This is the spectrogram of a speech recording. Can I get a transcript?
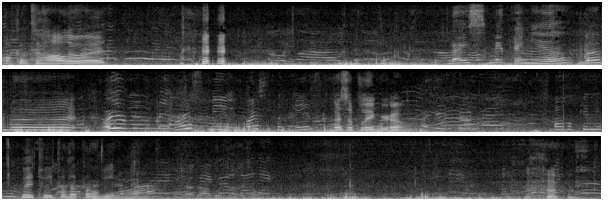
Welcome to Hollywood. Nice meeting you. Bye-bye. Oh, you me. Where's me? Where's the kids? Nasa playground. Oh, oh, how can you? Wait, wait. Wala pang ginawa.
